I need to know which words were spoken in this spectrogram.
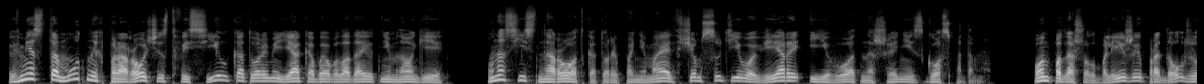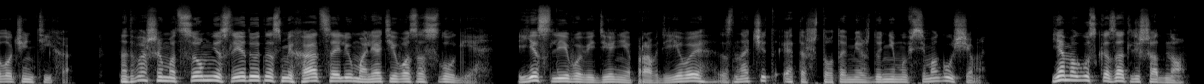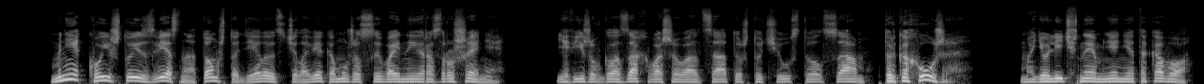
Вместо мутных пророчеств и сил, которыми якобы обладают немногие, у нас есть народ, который понимает, в чем суть его веры и его отношений с Господом. Он подошел ближе и продолжил очень тихо. Над вашим отцом не следует насмехаться или умолять его заслуги. Если его видения правдивы, значит, это что-то между ним и всемогущим. Я могу сказать лишь одно. Мне кое-что известно о том, что делают с человеком ужасы войны и разрушения. Я вижу в глазах вашего отца то, что чувствовал сам, только хуже. Мое личное мнение таково.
